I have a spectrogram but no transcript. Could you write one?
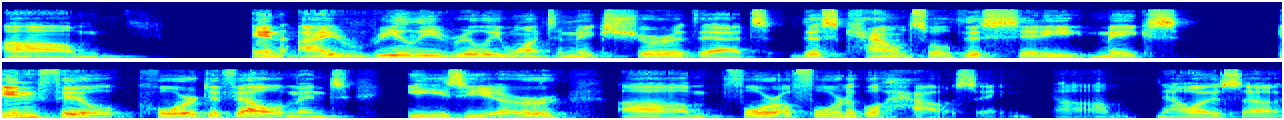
Um, and I really, really want to make sure that this council, this city makes infill core development easier um, for affordable housing. Um, now, I was uh,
